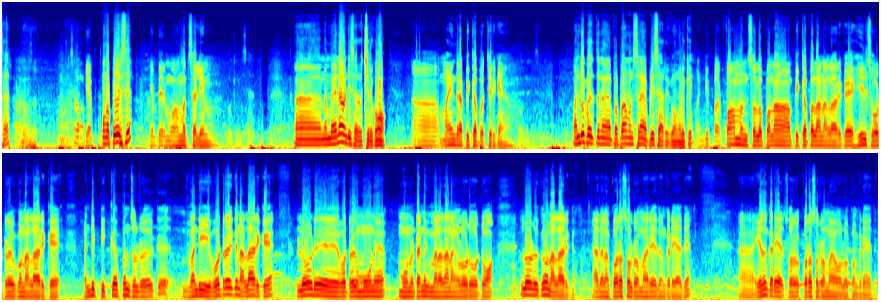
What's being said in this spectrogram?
Sir. உங்கள் பேர் sir? என் பேர் முகமது சலீம். ஓகேங்க சார். நம்ம என்ன வண்டி சார் வச்சுருக்கோம்? மஹிந்திரா பிக்கப் வச்சுருக்கேன். வண்டி பற்றின பெர்ஃபார்மன்ஸ்லாம் எப்படி சார் இருக்குது உங்களுக்கு? வண்டி பர்ஃபார்மன்ஸ் சொல்லப்போனால் பிக்கப்பெல்லாம் நல்லா இருக்கு. ஹீல்ஸ் ஓட்டுறதுக்கும் நல்லா இருக்கு. வண்டி பிக்கப்புன்னு சொல்கிறதுக்கு வண்டி ஓட்டுறதுக்கு நல்லா இருக்கு. லோடு ஓட்டுறதுக்கு மூணு மூணு டன்னுக்கு மேலே தான் நாங்கள் லோடு ஓட்டுவோம். லோடுக்கும் நல்லா இருக்கு. அதெல்லாம் குறை சொல்கிற மாதிரி எதுவும் கிடையாது. எதுவும் கிடையாது. சொல் குறை சொல்கிற மாதிரி அவ்வளோக்கும் கிடையாது.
